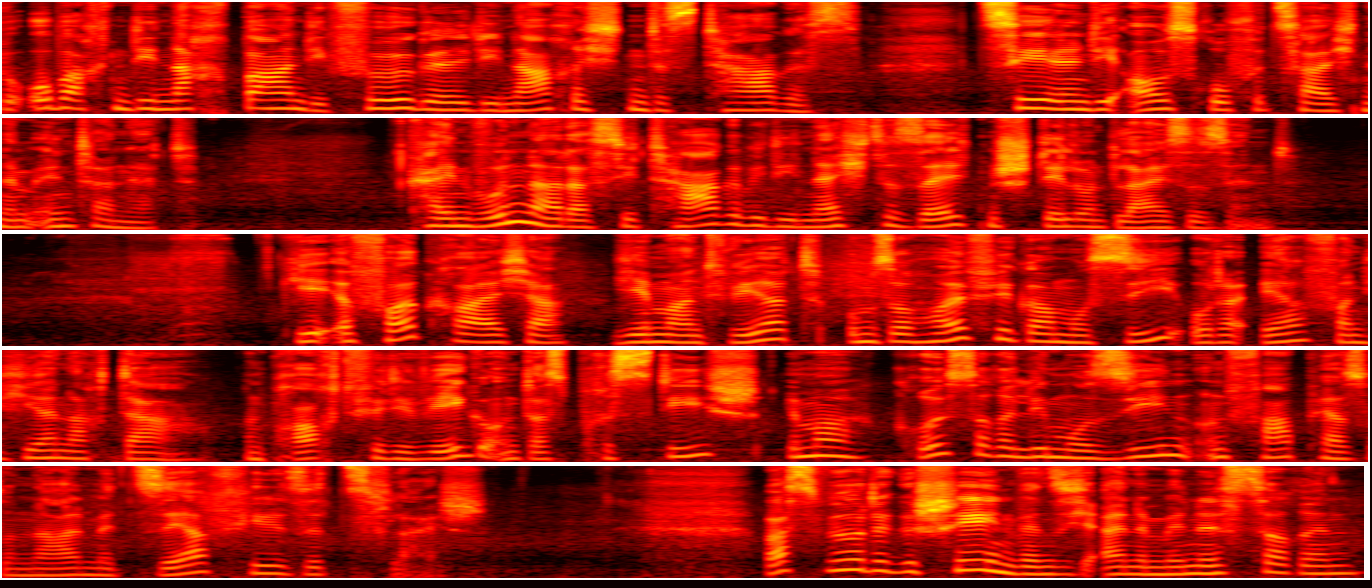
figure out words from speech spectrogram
beobachten die Nachbarn, die Vögel, die Nachrichten des Tages, zählen die Ausrufezeichen im Internet. Kein Wunder, dass die Tage wie die Nächte selten still und leise sind. Je erfolgreicher jemand wird, umso häufiger muss sie oder er von hier nach da und braucht für die Wege und das Prestige immer größere Limousinen und Fahrpersonal mit sehr viel Sitzfleisch. Was würde geschehen, wenn sich eine Ministerin,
